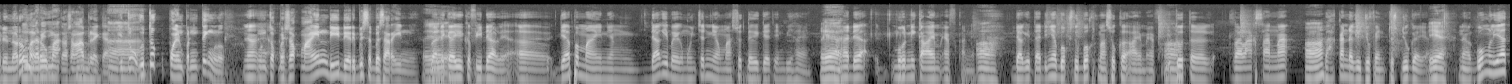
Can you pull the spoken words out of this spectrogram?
Donnarumma, Donnarumma. kayaknya, international break kan. Ah. Itu itu poin penting loh Nah, untuk besok main di derby sebesar ini. Iya, balik iya. lagi ke Vidal ya. eh, dia pemain yang dari Bayern Munchen yang masuk dari get in behind. Iya. Karena dia murni ke IMF kan ya. Ah. Dari tadinya box to box masuk ke IMF. Ah. Itu ter- terlaksana Ah. bahkan dari Juventus juga ya. Iya. Nah, gue ngelihat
